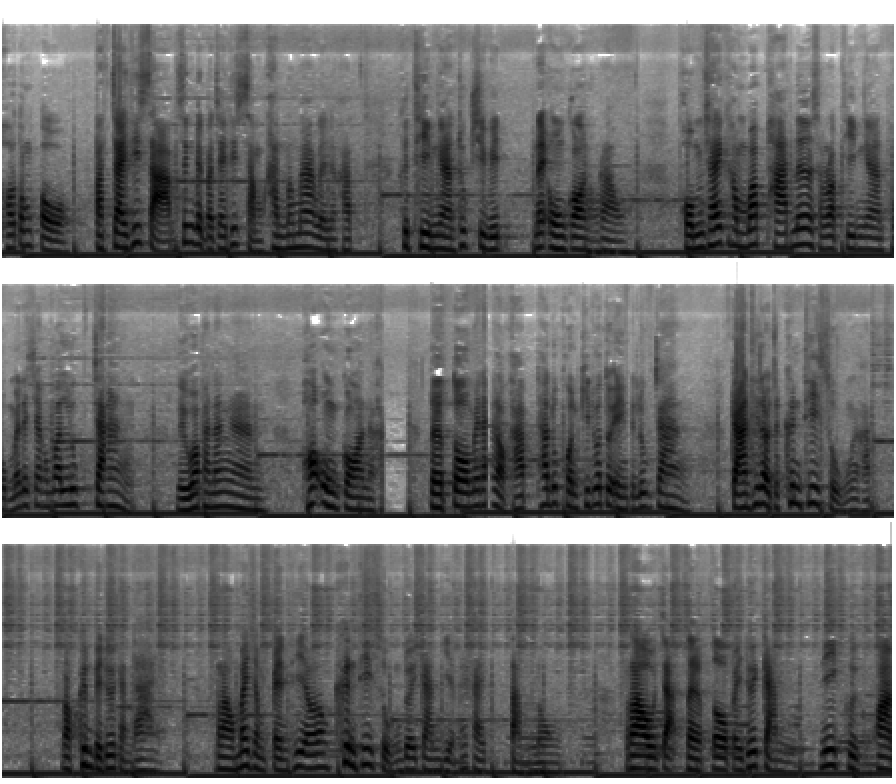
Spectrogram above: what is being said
เขาต้องโต ปัจจัยที่ 3 ซึ่งเป็นปัจจัยที่สำคัญมาก ๆ เลยนะครับ คือทีมงานทุกชีวิตในองค์กรของเรา ผมใช้คำว่าพาร์ทเนอร์สำหรับทีมงาน ผมไม่ได้ใช้คำว่าลูกจ้าง หรือว่าพนักงงาน เพราะองค์กรนะครับ เติบโตไม่ได้หรอกครับ ถ้าทุกคนคิดว่าตัวเองเป็นลูกจ้าง การที่เราจะขึ้นที่สูงนะครับ เราขึ้นไปด้วยกันได้ เราไม่จำเป็นที่จะต้องขึ้นที่สูง โดยการเหยียบให้ใครต่ำลง เราจะเติบโตไปด้วยกัน นี่คือความ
